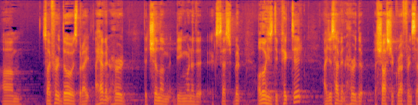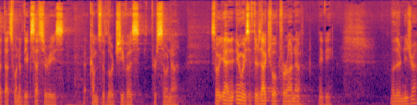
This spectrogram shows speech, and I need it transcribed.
Um, so I've heard those, but I, I haven't heard the chillum being one of the accessories. But although he's depicted, I just haven't heard the, a reference that that's one of the accessories that comes with Lord Shiva's persona. So yeah, anyways, if there's actual Purana, maybe. Mother Nidra?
